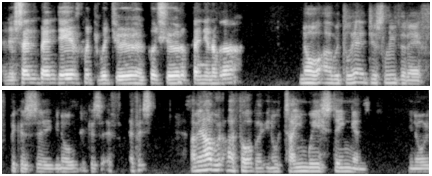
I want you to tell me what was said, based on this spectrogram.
And the sin bin, Dave, would, would you, what's your opinion of that? No, I would just leave the ref because, uh, you know, because if, if it's, I mean, I, w- I thought about, you know, time wasting and, you know,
